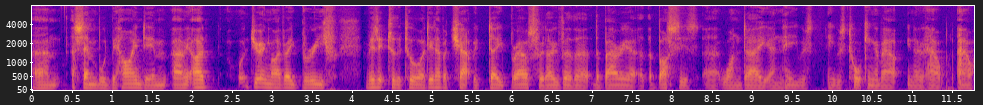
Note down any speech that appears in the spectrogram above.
um, assembled behind him. I mean, I, during my very brief visit to the tour, I did have a chat with Dave Brailsford over the, the barrier at the buses uh, one day, and he was he was talking about you know how how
